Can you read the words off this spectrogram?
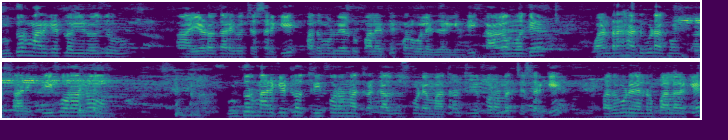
గుంటూరు మార్కెట్లో ఈరోజు ఏడో తారీఖు వచ్చేసరికి పదమూడు వేల రూపాయలు అయితే కొనుగోలు అయితే జరిగింది. కాకపోతే వండర్ హాట్ కూడా sorry three four one Guntur మార్కెట్లో త్రీ ఫోర్ వన్ రకాలు చూసుకుంటే మాత్రం త్రీ ఫోర్ వన్ వచ్చేసరికి పదమూడు వేల రూపాయల వరకే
